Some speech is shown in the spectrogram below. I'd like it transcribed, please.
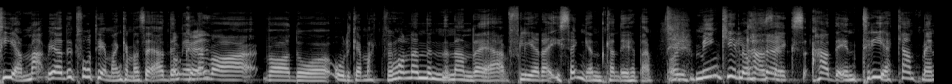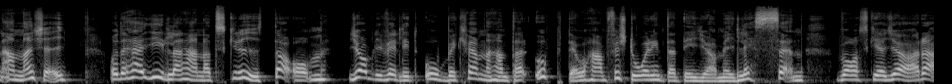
tema. Vi hade två teman kan man säga. Den Okej. ena var, var då olika maktförhållanden. Den andra är flera i sängen kan det heta. Min kille och hans ex hade en trekant med en annan tjej. Och det här gillar han att skryta om. Jag blir väldigt obekväm när han tar upp det och han förstår inte att det gör mig ledsen. Vad ska jag göra?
